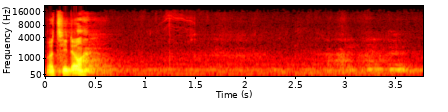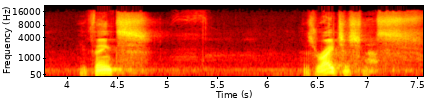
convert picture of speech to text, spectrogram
What's he doing? He thinks his righteousness,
